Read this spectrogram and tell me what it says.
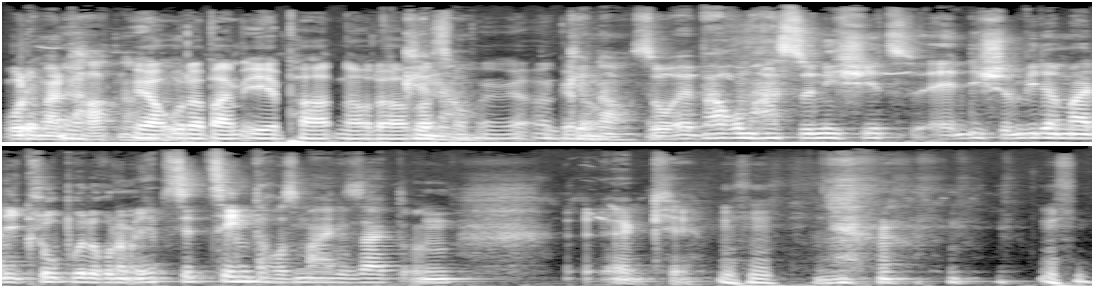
Oder mein ja. Partner. Ja, ne? oder beim Ehepartner oder was Genau, auch immer. Genau. genau. So, äh, warum hast du nicht jetzt endlich schon wieder mal die Klobrille runter? Ich habe es dir 10.000 Mal gesagt und äh, okay. Mhm.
